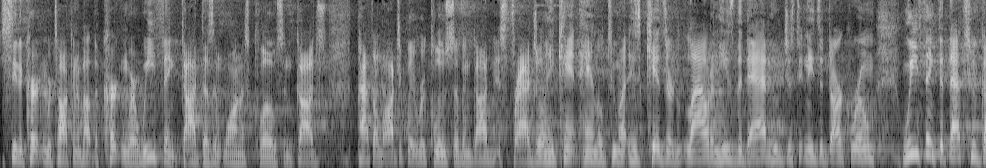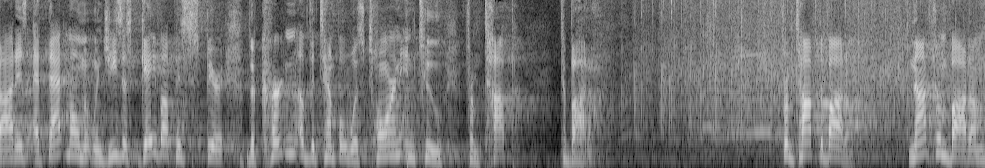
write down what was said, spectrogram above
you see the curtain we're talking about, the curtain where we think God doesn't want us close and God's pathologically reclusive and God is fragile and he can't handle too much. His kids are loud and he's the dad who just needs a dark room. We think that that's who God is. At that moment, when Jesus gave up his spirit, the curtain of the temple was torn in two from top to bottom. From top to bottom. Not from bottom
